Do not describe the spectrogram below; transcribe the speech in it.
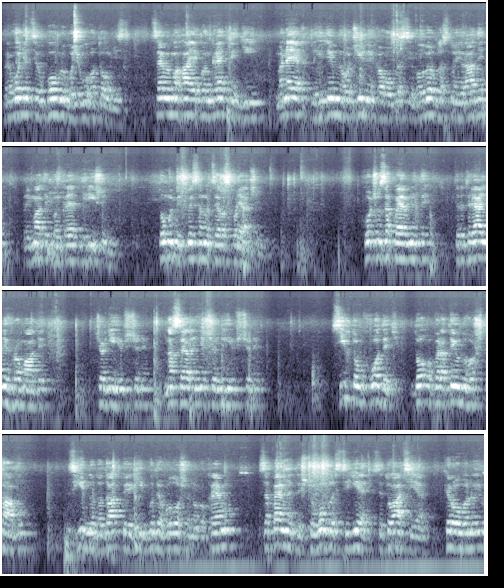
приводяться в повну бойову готовність. Це вимагає конкретних дій. Мене, як легітимного очільника області, голови обласної ради, приймати конкретні рішення. Тому підписано це розпорядження. Хочу запевнити територіальні громади Чернігівщини, населення Чернігівщини, всі, хто входить до оперативного штабу, згідно додатку, який буде оголошено окремо, запевнити, що в області є ситуація керованою,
